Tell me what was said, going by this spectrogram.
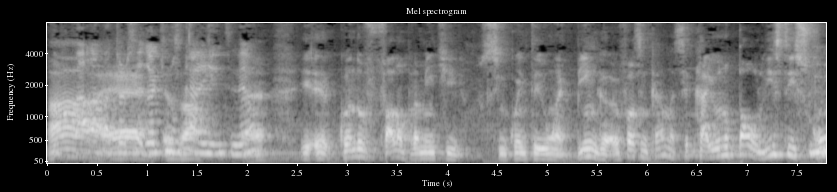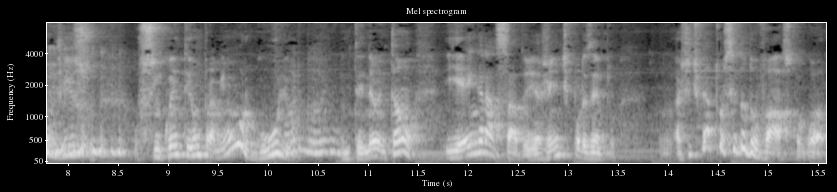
Ah, fala pra é, torcedor que não caiu, entendeu? É. E, e, quando falam pra mim que 51 é pinga, eu falo assim, cara, mas você caiu no Paulista e esconde isso. O 51 pra mim é um orgulho. Orgulho. Entendeu? Então, e é engraçado. E a gente, por exemplo, a gente vê a torcida do Vasco agora.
